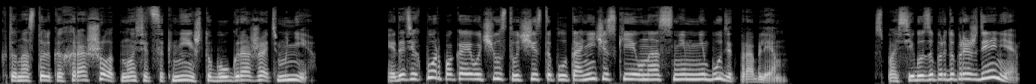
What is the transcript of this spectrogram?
кто настолько хорошо относится к ней, чтобы угрожать мне. И до тех пор, пока его чувства чисто платонические, у нас с ним не будет проблем. Спасибо за предупреждение.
